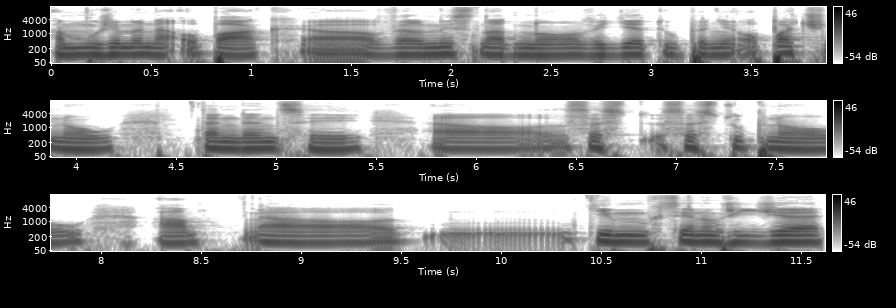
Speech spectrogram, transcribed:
A můžeme naopak velmi snadno vidět úplně opačnou tendenci se, se stupnou a tím chci jenom říct, že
